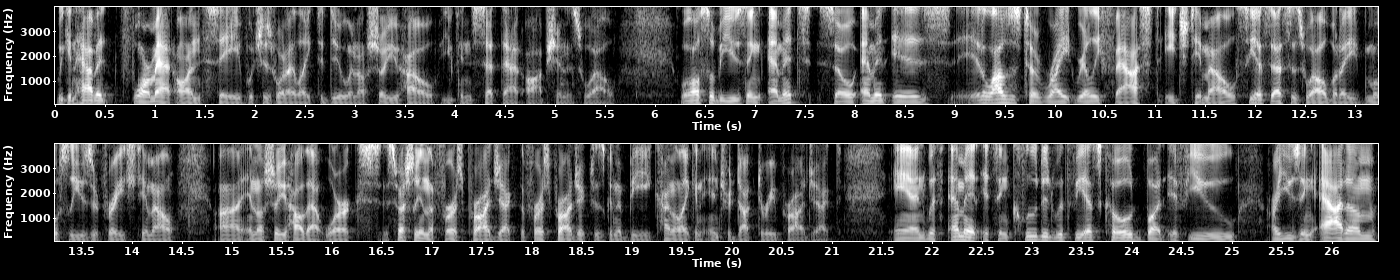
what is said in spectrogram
we can have it format on save, which is what I like to do, and I'll show you how you can set that option as well. We'll also be using Emmet. So Emmet is, it allows us to write really fast HTML, CSS as well, but I mostly use it for HTML. Uh, and I'll show you how that works, especially in the first project. The first project is going to be kind of like an introductory project. And with Emmet, it's included with VS Code, but if you are using Atom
